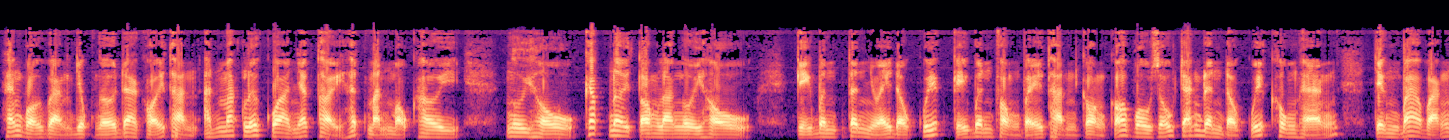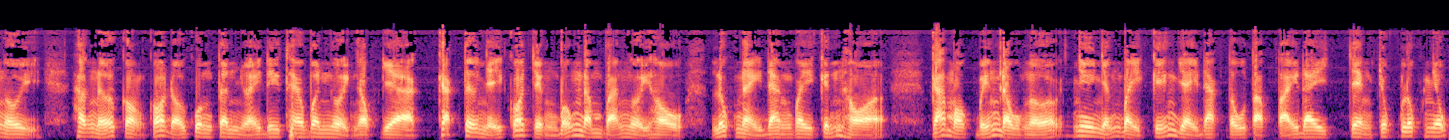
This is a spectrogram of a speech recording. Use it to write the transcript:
Hắn vội vàng dục ngựa ra khỏi thành, ánh mắt lướt qua nhất thời hít mạnh một hơi. Người hồ, khắp nơi toàn là người hồ. kỵ binh tinh nhuệ độc quyết, kỵ binh phòng vệ thành, còn có vô số tráng đinh độc quyết hung hãn, chừng ba vạn người. Hơn nữa còn có đội quân tinh nhuệ đi theo bên người Ngọc già, các tư nhĩ có chừng bốn năm vạn người hồ, lúc này đang vây kính họ. Cả một biển đầu ngựa, như những bầy kiến dày đặc tụ tập tại đây, chen chúc lúc nhúc,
